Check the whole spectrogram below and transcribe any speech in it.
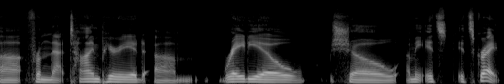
uh, from that time period. Um, radio show. I mean, it's it's great.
